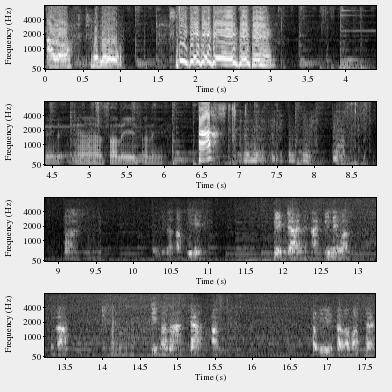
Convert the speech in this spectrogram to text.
เอาเหรอไม่รู้ อ่า sorry sorry ฮะนะครับที่เปลี่ยนย้ายไปหากินในวันนะครับที่พระรามย่างครับพอดีสารวัตรแจ้ง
